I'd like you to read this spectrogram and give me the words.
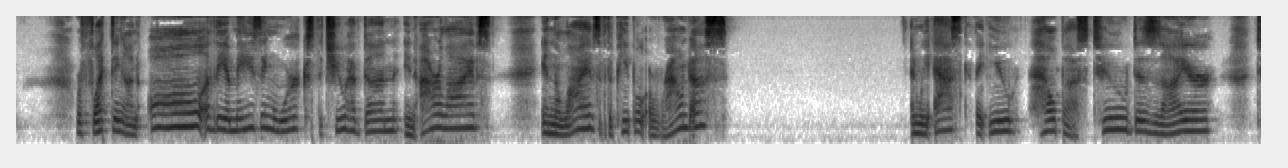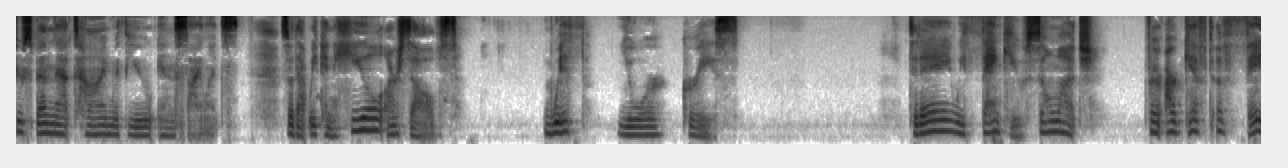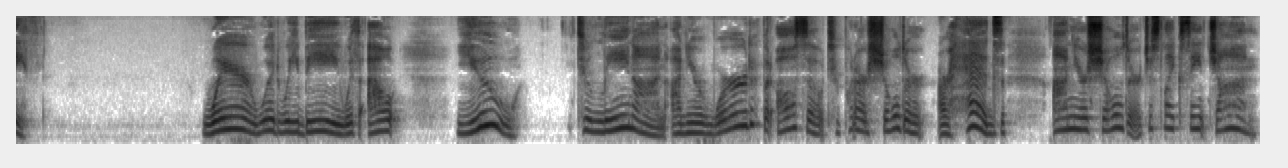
reflecting on all of the amazing works that you have done in our lives, in the lives of the people around us and we ask that you help us to desire to spend that time with you in silence so that we can heal ourselves with your grace. Today, we thank you so much for our gift of faith. Where would we be without you? to lean on, on your word, but also to put our shoulder, our heads on your shoulder, just like St. John,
